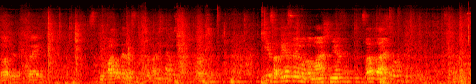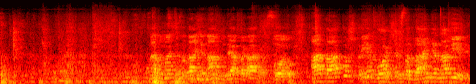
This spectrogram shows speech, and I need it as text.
Добре. Клей. Добре. І записуємо домашнє завдання. На домашнє завдання нам буде параграф 40, а також три творчих завдання на вибір.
